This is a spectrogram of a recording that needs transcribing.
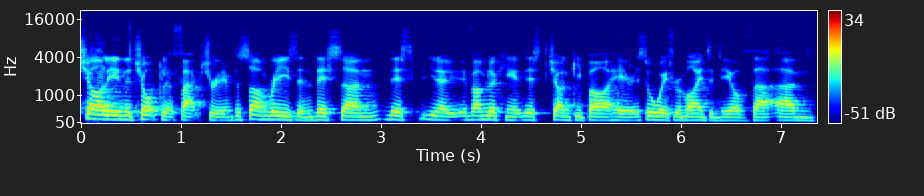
Charlie in the Chocolate Factory, and for some reason, this um this you know, if I'm looking at this chunky bar here, it's always reminded me of that um,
